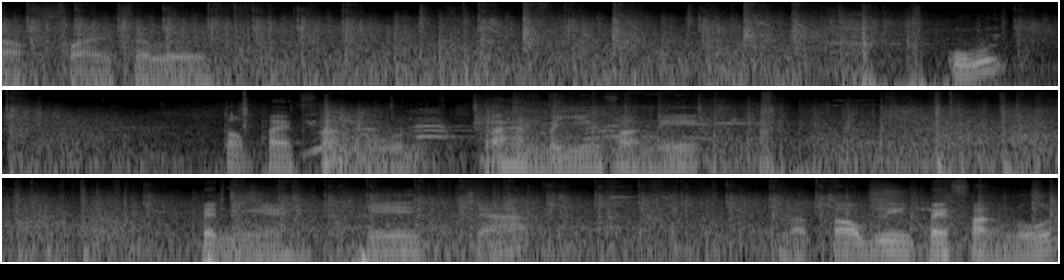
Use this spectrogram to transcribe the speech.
ดับไฟซะเลย อุ้ยต้องไปฝั่งนู้นแล้วหันมายิงฝั่งนี้ เป็นไงเท่จัดแล้วก็วิ่งไปฝั่งนู้น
